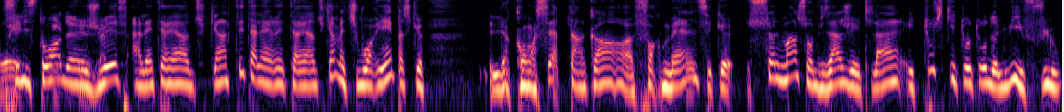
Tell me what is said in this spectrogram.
c'est l'histoire d'un juif à l'intérieur du camp. Tu es à l'intérieur du camp, mais tu vois rien parce que le concept encore euh, formel, c'est que seulement son visage est clair et tout ce qui est autour de lui est flou.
